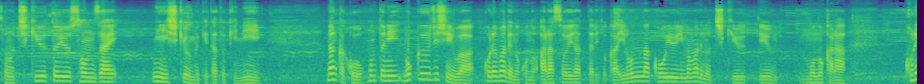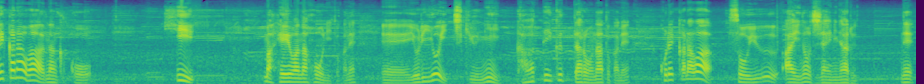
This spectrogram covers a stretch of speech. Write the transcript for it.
その地球という存在に意識を向けた時になんかこう本当に僕自身はこれまでのこの争いだったりとかいろんなこういう今までの地球っていうものからこれからはなんかこういいまあ、平和な方にとかね、えー、より良い地球に変わっていくだろうなとかねこれからはそういう愛の時代になる、ね、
